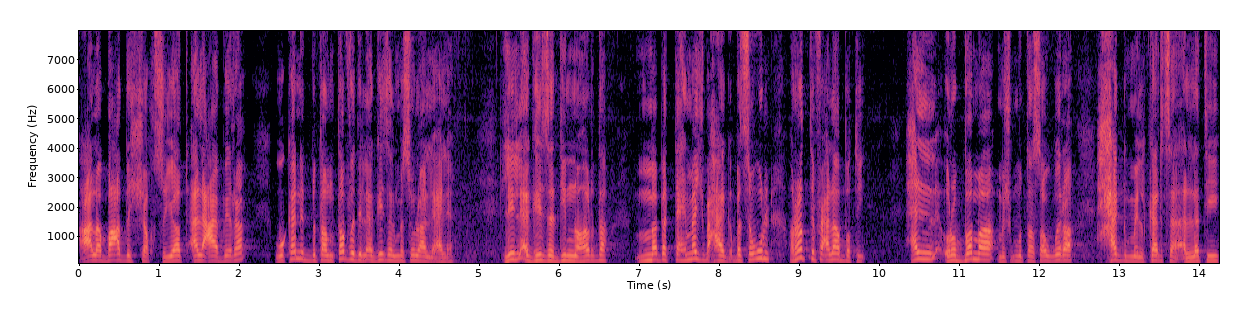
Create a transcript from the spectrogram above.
على بعض الشخصيات العابرة وكانت بتنتفض الأجهزة المسؤولة عن الإعلام. ليه الأجهزة دي النهارده ما بتهمهاش بحاجة بس أقول رد فعلها بطيء. هل ربما مش متصورة حجم الكارثة التي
